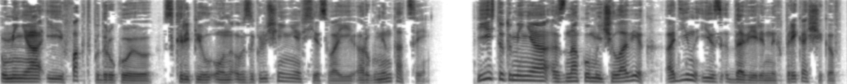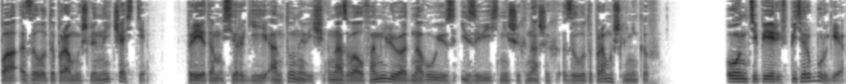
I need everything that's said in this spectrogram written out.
У меня и факт под рукою, скрепил он в заключение все свои аргументации. Есть тут у меня знакомый человек, один из доверенных приказчиков по золотопромышленной части. При этом Сергей Антонович назвал фамилию одного из известнейших наших золотопромышленников. Он теперь в Петербурге.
